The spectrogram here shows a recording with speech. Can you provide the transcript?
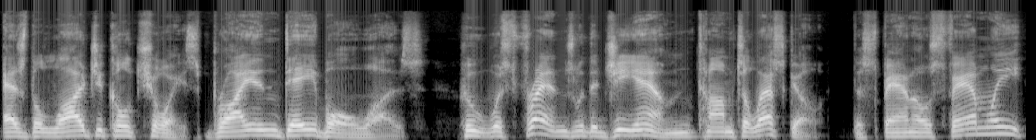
as the logical choice. Brian Daboll was, who was friends with the GM, Tom Telesco. The Spanos family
